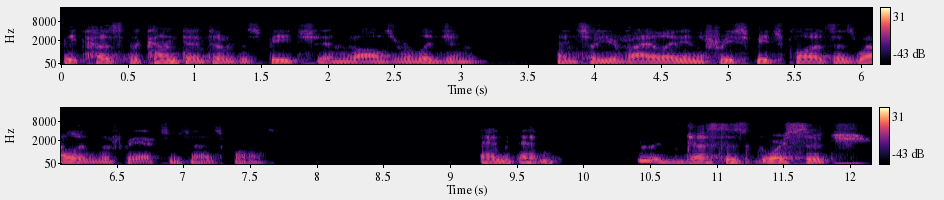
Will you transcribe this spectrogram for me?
because the content of the speech involves religion and so you're violating the free speech clause as well as the free exercise clause. And and Justice Gorsuch,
